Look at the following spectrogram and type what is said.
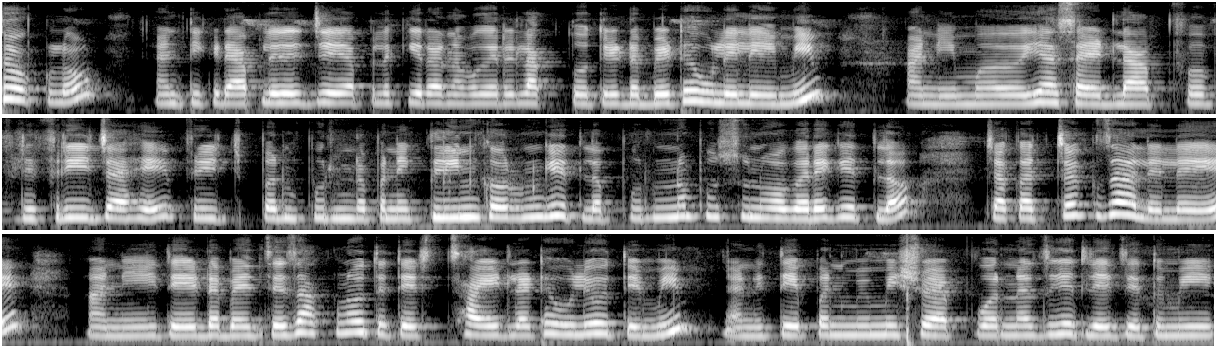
थकलो. आणि तिकडे आपल्याला जे आपलं किराणा वगैरे लागतो ते डबे ठेवलेले आहे मी. आणि मग ह्या साईडला फ्री फ्रीज आहे. फ्रीज पण पूर्णपणे क्लीन करून घेतलं पूर्ण पुसून वगैरे घेतलं. चकाचक झालेलं आहे. आणि ते डब्यांचे झाकणं होते ते साईडला ठेवले होते मी. आणि ते पण मी मिशो ॲपवरनंच घेतले जे तुम्ही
